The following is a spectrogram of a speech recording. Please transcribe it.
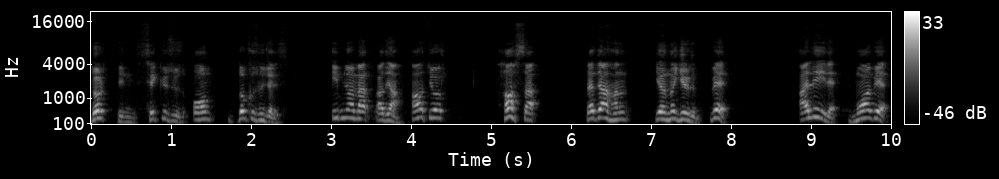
4819. hadis. İbn Ömer radıyallahu anlatıyor. Hafsa radıyallahu yanına girdim ve Ali ile Muaviye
